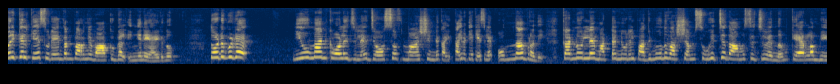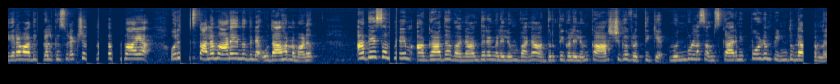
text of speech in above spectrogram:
ഒരിക്കൽ കെ. സുരേന്ദ്രൻ പറഞ്ഞ വാക്കുകൾ ഇങ്ങനെയായിരുന്നു. തൊടുപുഴ ന്യൂമാൻ കോളേജിലെ ജോസഫ് മാഷിന്റെ കൈവെട്ടിയ കേസിലെ ഒന്നാം പ്രതി. കണ്ണൂരിലെ മട്ടന്നൂരിൽ പതിമൂന്ന് വർഷം സുഹിച്ച് താമസിച്ചുവെന്നും കേരളം ഭീകരവാദികൾക്ക് സുരക്ഷിതമായ ഒരു സ്ഥലമാണ് എന്നതിന്റെ ഉദാഹരണമാണ്. അതേസമയം അഗാധ വനാന്തരങ്ങളിലും വന അതിർത്തികളിലും കാർഷിക വൃത്തിക്ക് മുൻപുള്ള സംസ്കാരം ഇപ്പോഴും പിന്തുടർന്ന്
